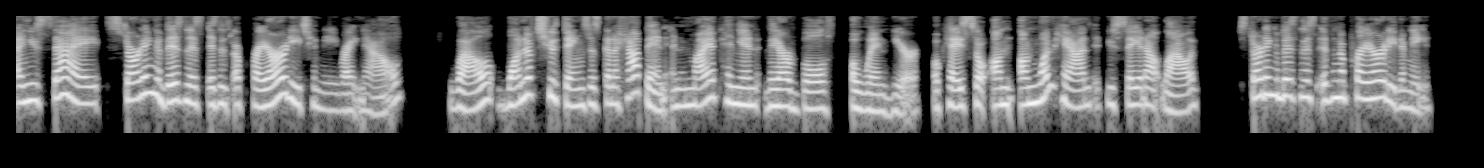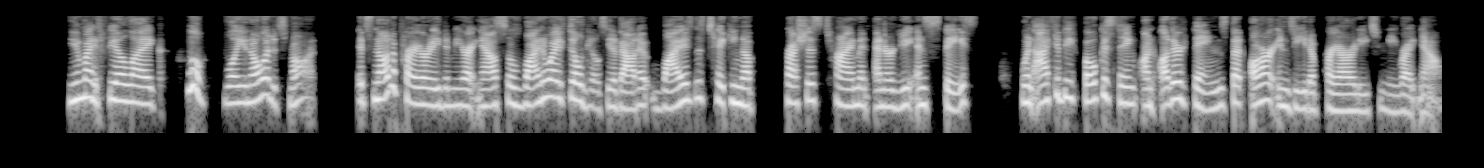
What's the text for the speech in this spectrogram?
and you say starting a business isn't a priority to me right now, well, one of two things is going to happen. And in my opinion, they are both a win here. Okay. So on, on one hand, if you say it out loud, starting a business isn't a priority to me. You might feel like, well, you know what? It's not. It's not a priority to me right now. So why do I feel guilty about it? Why is this taking up precious time and energy and space when I could be focusing on other things that are indeed a priority to me right now?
